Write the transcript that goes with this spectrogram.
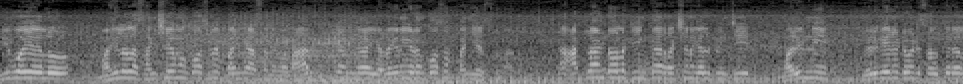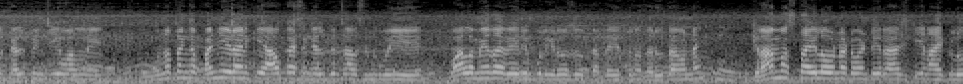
వివోఏలు మహిళల సంక్షేమం కోసమే పనిచేస్తున్నాయి వాళ్ళు ఆర్థికంగా ఎదగనీయడం కోసం పనిచేస్తున్నారు అట్లాంటి వాళ్ళకి ఇంకా రక్షణ కల్పించి మరిన్ని మెరుగైనటువంటి సౌకర్యాలు కల్పించి వాళ్ళని ఉన్నతంగా పనిచేయడానికి అవకాశం కల్పించాల్సింది పోయి వాళ్ళ మీద వేధింపులు ఈరోజు పెద్ద ఎత్తున జరుగుతూ ఉన్నాయి. గ్రామ స్థాయిలో ఉన్నటువంటి రాజకీయ నాయకులు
